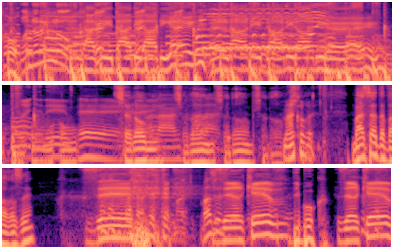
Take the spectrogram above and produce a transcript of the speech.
בוא נרים לו. דדי דדי דדי דדי דדי דדי שלום, שלום, שלום, שלום. מה קורה? מה זה הדבר הזה? זה... מה זה? זה הרכב... דיבוק. זה הרכב...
